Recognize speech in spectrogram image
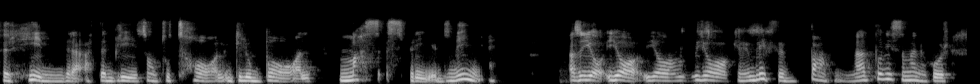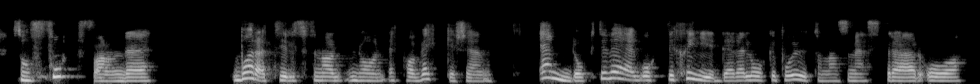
förhindra att det blir sån total global massspridning? Alltså jag, jag, jag, jag kan ju bli förbannad på vissa människor som fortfarande, bara tills för någon, någon, ett par veckor sedan, ändå åkte iväg och åkte skidor eller åker på utomlandssemestrar och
